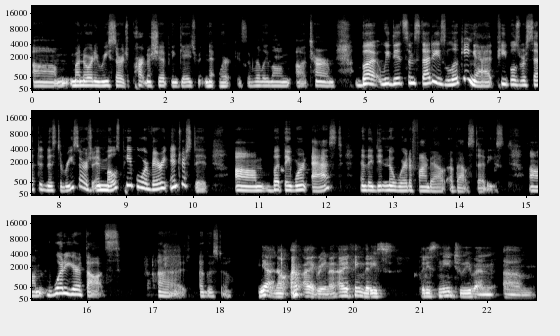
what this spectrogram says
um, Minority Research Partnership Engagement Network. It's a really long uh, term. But we did some studies looking at people's receptiveness to research, and most people were very interested, um, but they weren't asked and they didn't know where to find out about studies. Um, what are your thoughts, uh, Augusto? Yeah, no, I agree. And I think there is there is need to even um,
